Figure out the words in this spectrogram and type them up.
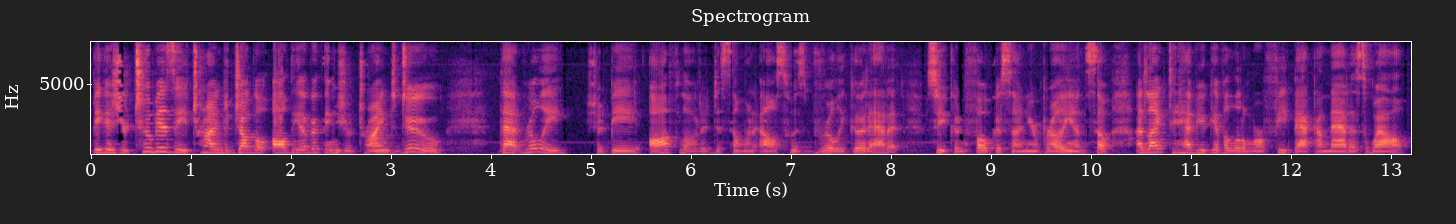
because you're too busy trying to juggle all the other things you're trying to do that really should be offloaded to someone else who's really good at it so you can focus on your brilliance. So I'd like to have you give a little more feedback on that as well.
